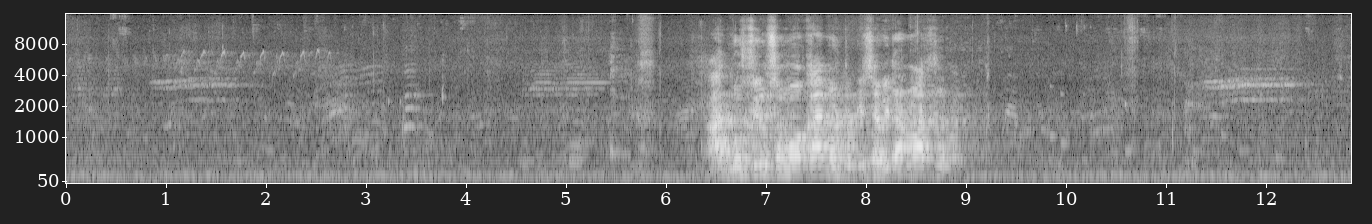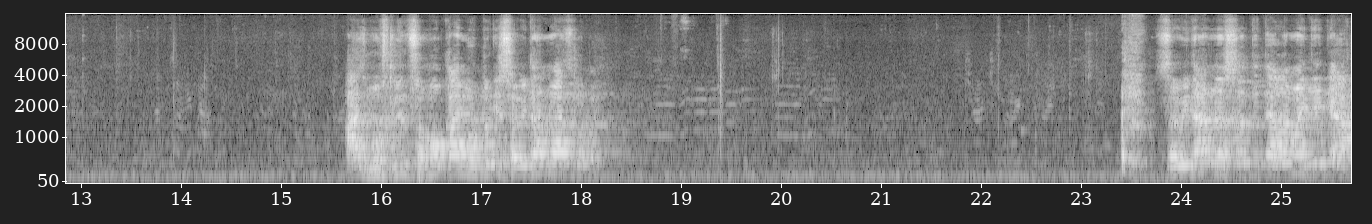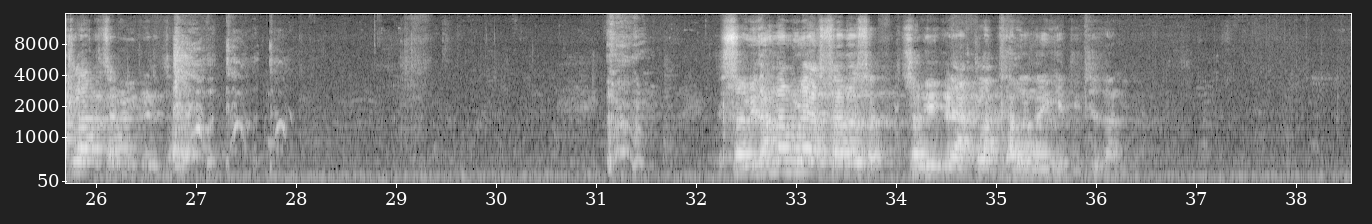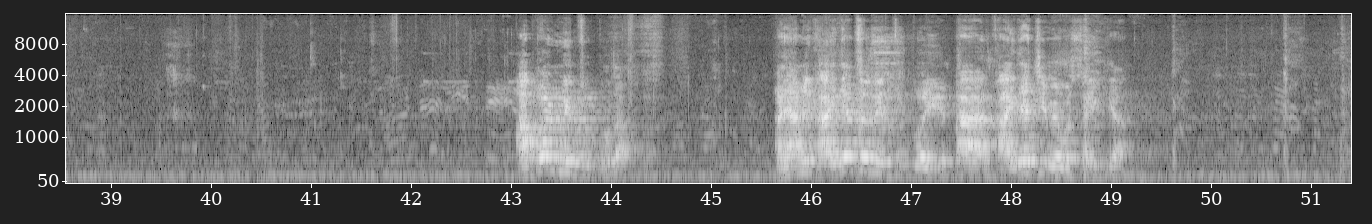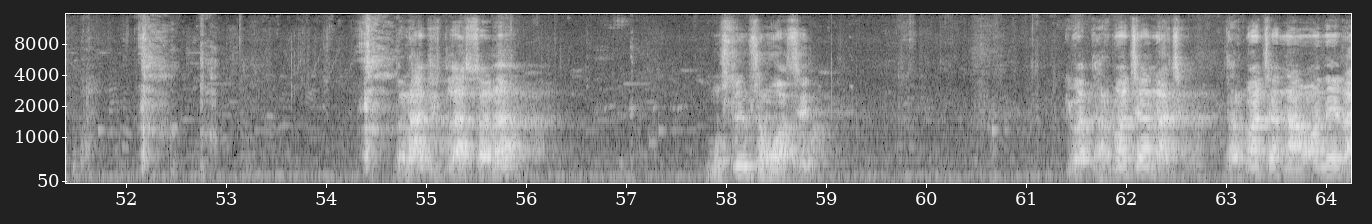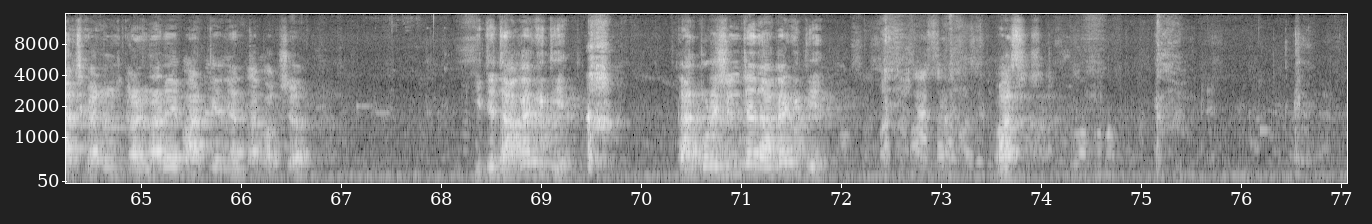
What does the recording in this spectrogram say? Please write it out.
आज मुस्लिम समूह काय म्हणतो की संविधान वाचलं पाहिजे आज मुस्लिम समूह काय म्हणतो की संविधान वाचलं पाहिजे? संविधान नसतं तर त्याला माहिती आहे की अखलाक सगळीकडे झाला. संविधानामुळे असताना सगळीकडे अखलाक झालं नाही हे तिथे जाणीव आपण नेतृत्व दाखवू. आणि आम्ही कायद्याचं नेतृत्व कायद्याची व्यवस्था आहे त्या राज इथला असताना मुस्लिम समूह असेल किंवा धर्माच्या राज धर्माच्या नावाने राजकारण करणारे भारतीय जनता पक्ष इथे जागा किती आहेत कॉर्पोरेशनच्या जागा किती आहेत पाच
